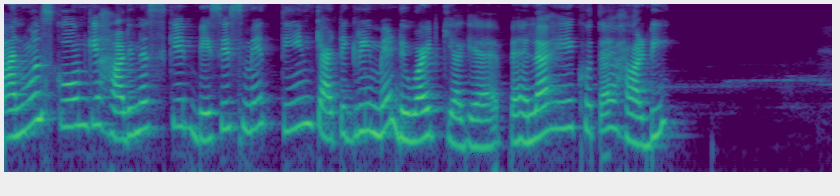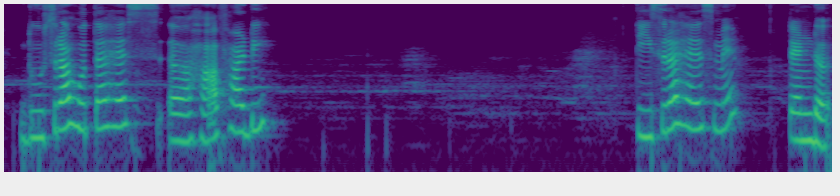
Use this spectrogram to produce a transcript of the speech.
एनुअल्स को उनके हार्डीनेस के बेसिस में तीन कैटेगरी में डिवाइड किया गया है। पहला है, एक होता है हार्डी दूसरा होता है हाफ़ हार्डी तीसरा है इसमें टेंडर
